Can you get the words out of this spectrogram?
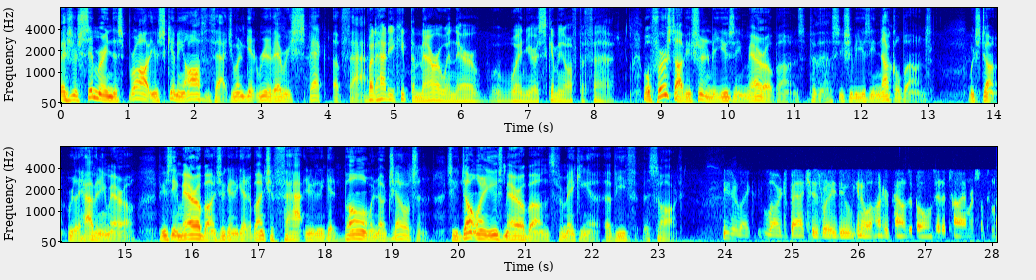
as you're simmering this broth, you're skimming off the fat. You want to get rid of every speck of fat. But how do you keep the marrow in there when you're skimming off the fat? Well, first off, you shouldn't be using marrow bones for this. You should be using knuckle bones, which don't really have any marrow. If you're using marrow bones, you're going to get a bunch of fat and you're going to get bone with no gelatin. So you don't want to use marrow bones for making a, a beef stock. These are like large batches where they do, you know, 100 pounds of bones at a time or something like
